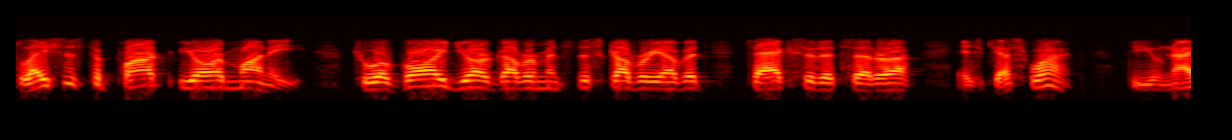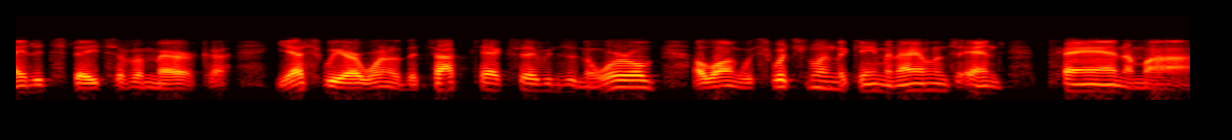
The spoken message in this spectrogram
places to park your money to avoid your government's discovery of it, tax it, etc., is guess what? The United States of America. Yes, we are one of the top tax havens in the world, along with Switzerland, the Cayman Islands, and Panama.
